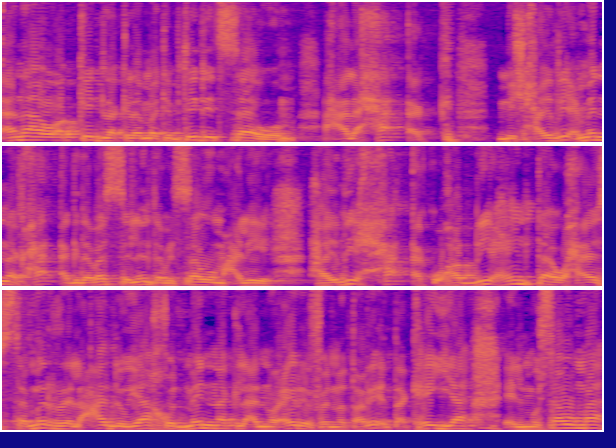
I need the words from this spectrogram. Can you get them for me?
أنا أؤكد لك لما تبتدي تساوم على حقك مش هيضيع منك حقك ده بس اللي أنت بتساوم عليه هيضيع حقك وهتضيع أنت وهيستمر العدو ياخد منك لأنه عرف إن طريقتك هي المساومة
